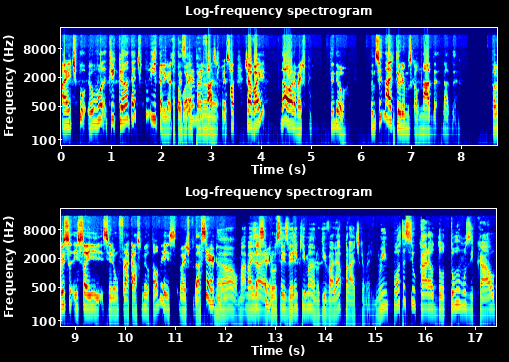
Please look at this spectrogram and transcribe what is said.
Aí, tipo, eu vou clicando até, tipo, ir, tá ligado? Tipo, Até agora é mais fácil, tipo, é só, já vai na hora, mas, tipo, entendeu? Eu não sei nada de teoria musical, nada, nada. Talvez isso- aí seja um fracasso meu, talvez, mas, tipo, dá certo, mano. Não, ma- mas Dá é, é certo. pra vocês verem que, mano, o que vale é a prática, velho. Não importa se o cara é o doutor musical,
